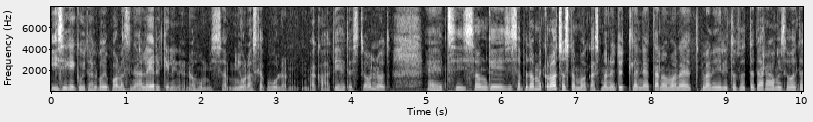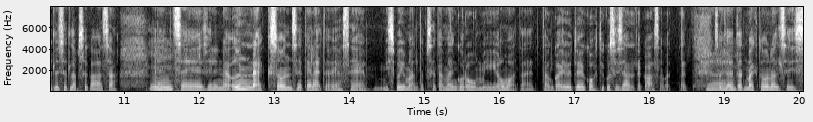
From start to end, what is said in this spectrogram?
isegi kui tal võib olla selline allergiline nohu, mis minu laste puhul on väga tihedasti olnud, et siis ongi, siis sa pead hommikul otsustama, kas ma nüüd ütlen, jätan oma need planeeritud võtted ära või sa võtad lihtsalt lapse kaasa mm. -hmm. et see selline, õnneks on see teletöö jah, see, mis võimaldab seda mänguruumi omada, et on ka ju töökohti, kus ei saa teda kaasa võtta, et ja, sa töötad McDonaldsis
